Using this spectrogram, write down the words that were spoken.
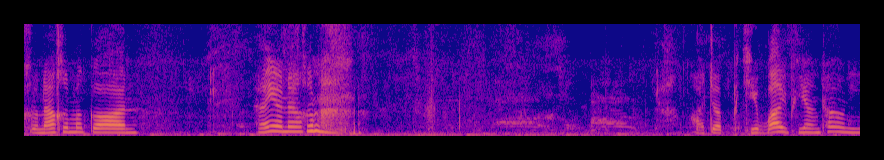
คือหน้าขึ้นมาก่อน ให้เอาหน้าขึ้นมา ขอจบคลิปไว้เพียงเท่านี้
